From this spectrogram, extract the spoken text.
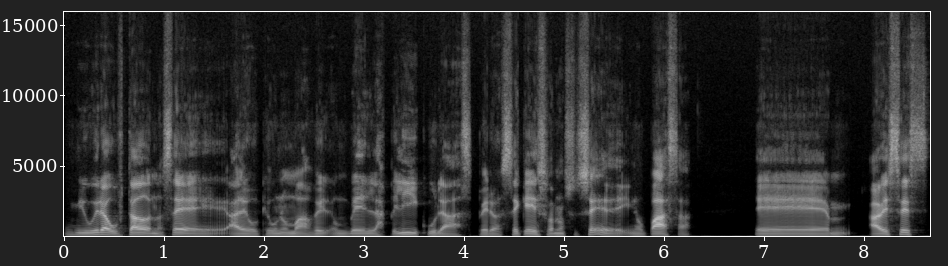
me hubiera gustado, no sé, algo que uno más ve en las películas, pero sé que eso no sucede y no pasa. Em, a veces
